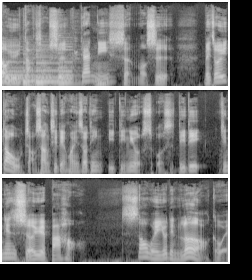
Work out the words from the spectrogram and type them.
教育大小事，干你什么事？每周一到五早上七点，欢迎收听 ED News，我是滴滴。今天是十二月八号，稍微有点热哦，各位。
